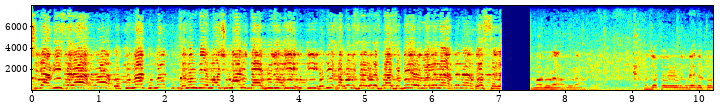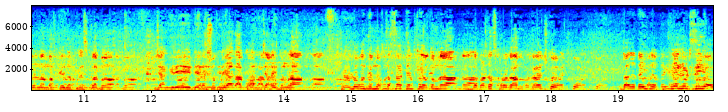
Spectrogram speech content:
چې دا غي سره حکومت زموږ د ماشومانو تحفظ وکړي د دې خبرو سره تاسو ډیر مننه والسلام زه خو وړاندې د ټولو نه مخکې د پریس کلب جانګری ډیره شکریا ادا کوم چې دومره په لوګو د مختصر ټیم کې دومره زبردست پروګرام ګرنج کو دا د دې کریډټ زی او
